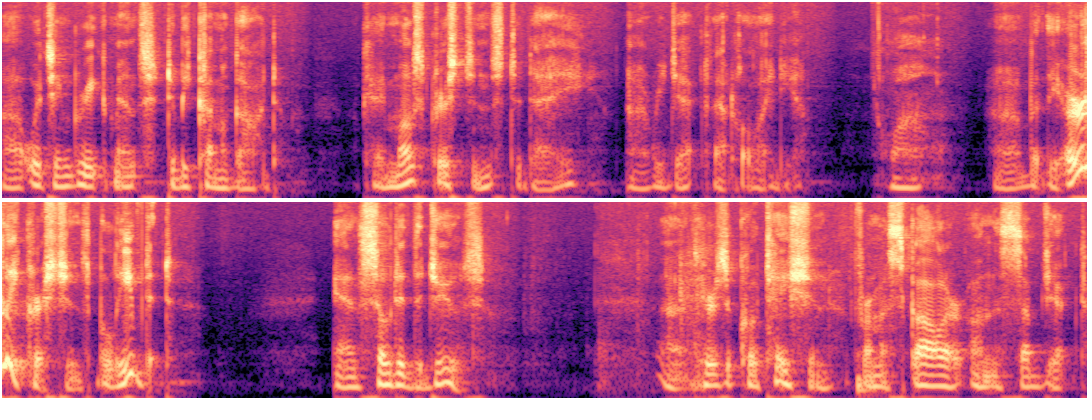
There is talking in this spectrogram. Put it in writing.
uh, which in Greek meant to become a god. Okay, most Christians today uh, reject that whole idea. Wow. Uh, but the early Christians believed it, and so did the Jews. Uh, here's a quotation from a scholar on the subject.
